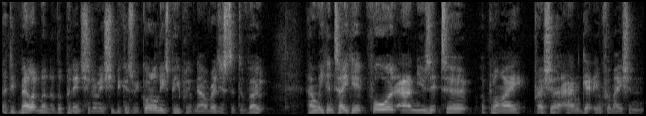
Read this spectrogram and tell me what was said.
a development of the peninsula issue because we've got all these people who've now registered to vote and we can take it forward and use it to apply pressure and get information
